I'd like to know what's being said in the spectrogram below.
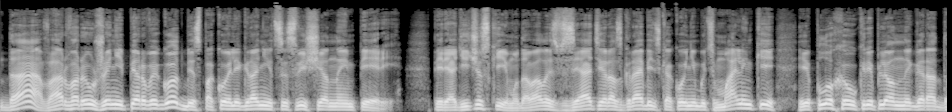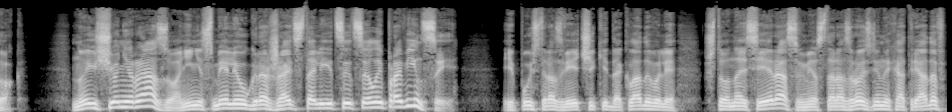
Да, варвары уже не первый год беспокоили границы Священной Империи. Периодически им удавалось взять и разграбить какой-нибудь маленький и плохо укрепленный городок. Но еще ни разу они не смели угрожать столице целой провинции. И пусть разведчики докладывали, что на сей раз вместо разрозненных отрядов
